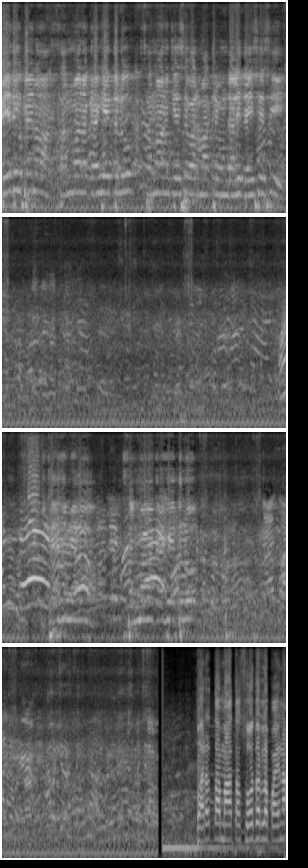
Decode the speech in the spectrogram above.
వేదిక పైన సన్మాన గ్రహీతలు సన్మానం చేసేవారు మాత్రమే ఉండాలి. దయచేసి స్టేజ్ మీద సన్మాన గ్రహీతలు భరతమాత సోదరుల పైన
